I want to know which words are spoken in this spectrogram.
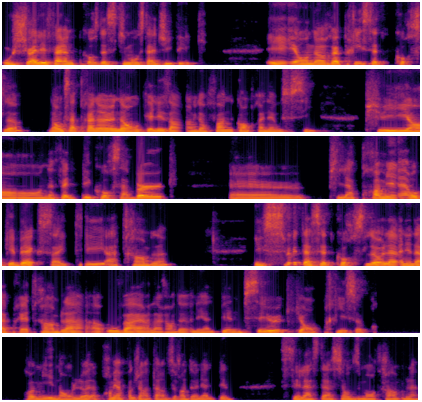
où je suis allé faire une course de Skimo, c'était à J-Peak. Et on a repris cette course-là. Donc, ça prenait un nom que les anglophones comprenaient aussi. Puis, on a fait des courses à Burke. Euh, puis, la première au Québec, ça a été à Tremblant. Et suite à cette course-là, l'année d'après, Tremblant a ouvert la randonnée alpine. Puis, c'est eux qui ont pris ce premier nom-là. La première fois que j'ai entendu randonnée alpine, c'est la station du Mont-Tremblant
